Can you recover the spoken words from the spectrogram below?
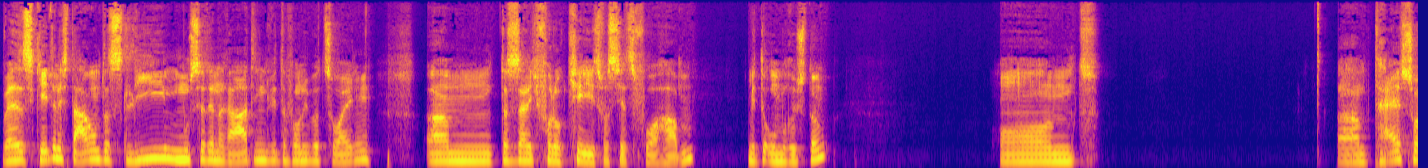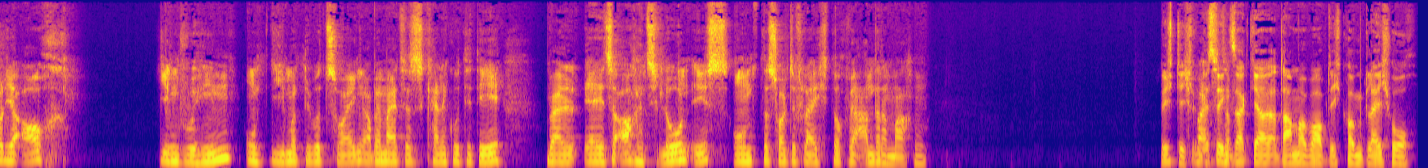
Weil es geht ja nicht darum, dass Lee muss ja den Rat irgendwie davon überzeugen, ähm, dass es eigentlich voll okay ist, was sie jetzt vorhaben mit der Umrüstung. Und ähm, Tai soll ja auch irgendwo hin und jemanden überzeugen, aber er meinte, das ist keine gute Idee, weil er jetzt auch ein Zylon ist und das sollte vielleicht doch wer anderer machen. Richtig, und deswegen sagt ja Adama überhaupt, ich komme gleich hoch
